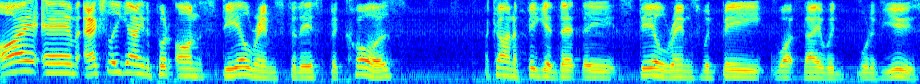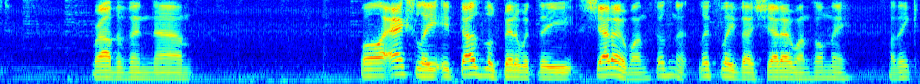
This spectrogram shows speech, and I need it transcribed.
I am actually going to put on steel rims for this because I kind of figured that the steel rims would be what they would, would have used rather than um, well, actually, it does look better with the shadow ones, doesn't it? Let's leave those shadow ones on there, I think.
